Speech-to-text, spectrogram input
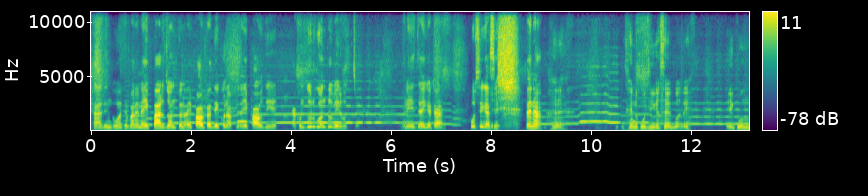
সারাদিন ঘুমাতে পারে না এই পার যন্ত্রণা এই পাওটা দেখুন আপনারা এই পাও দিয়ে এখন দুর্গন্ধ বের হচ্ছে। মানে এই জায়গাটা পচে গেছে তাই না? হ্যাঁ। এখানে পচিয়ে গেছে একবারে। এই গন্ধ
